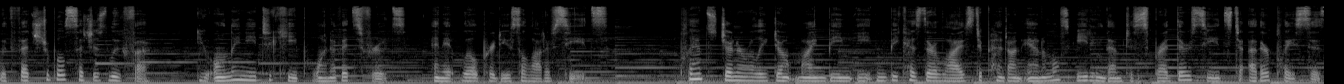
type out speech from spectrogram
with vegetables such as loofah. You only need to keep one of its fruits, and it will produce a lot of seeds. Plants generally don't mind being eaten because their lives depend on animals eating them to spread their seeds to other places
